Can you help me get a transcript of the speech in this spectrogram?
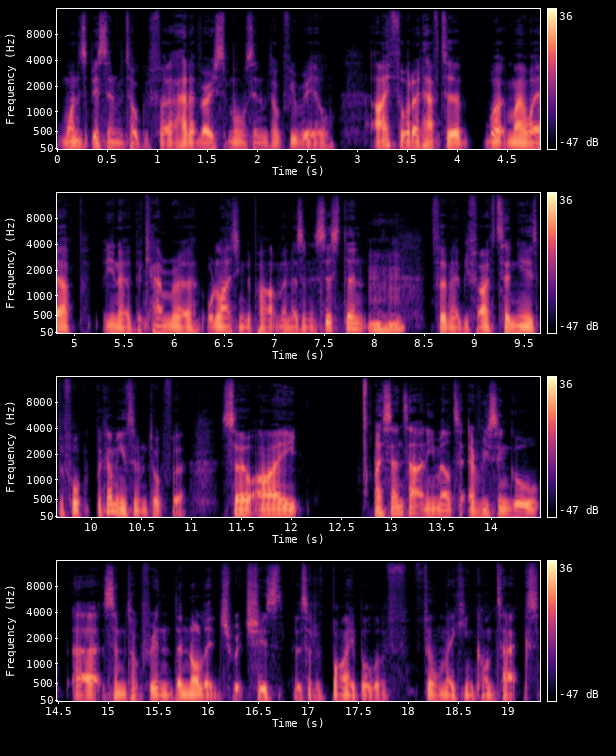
wanted to be a cinematographer. I had a very small cinematography reel. I thought I'd have to work my way up, you know, the camera or lighting department as an assistant Mm-hmm. for maybe five to ten years before becoming a cinematographer. So I I sent out an email to every single uh, cinematographer in the Knowledge, which is the sort of bible of filmmaking contacts.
